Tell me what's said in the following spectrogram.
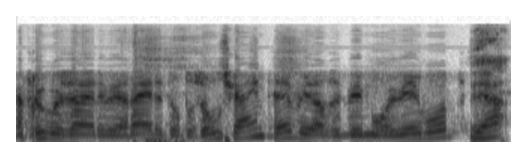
En vroeger zeiden we rijden tot de zon schijnt, hè, weer als het weer mooi weer wordt. Ja,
